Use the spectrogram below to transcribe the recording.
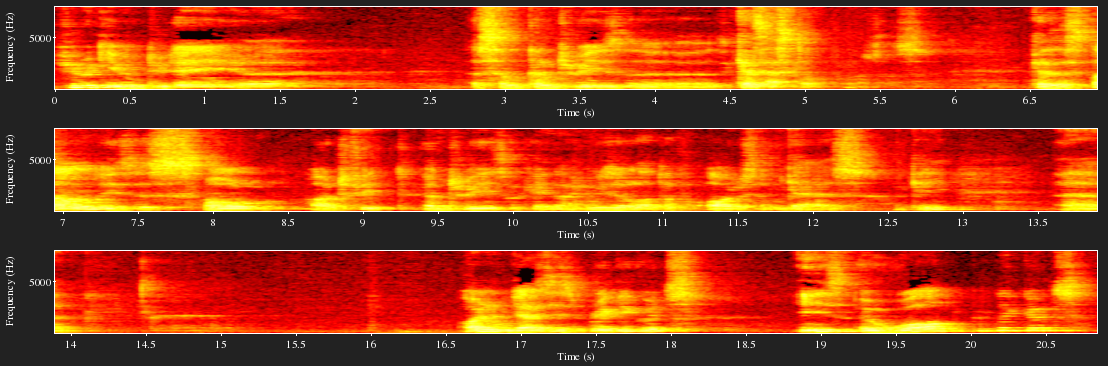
If you look even today uh, at some countries, uh, Kazakhstan, for instance. Kazakhstan is a small outfit country, okay, like with a lot of oils and gas, okay. Uh, oil and gas is public goods. Is a world public goods?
